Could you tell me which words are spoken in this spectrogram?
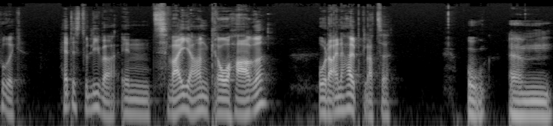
Jurik, hättest du lieber in zwei Jahren graue Haare oder eine Halbglatze? Oh, ähm,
